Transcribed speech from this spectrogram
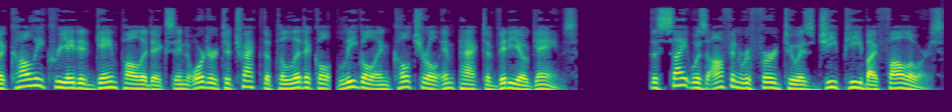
McCauley created GamePolitics in order to track the political, legal and cultural impact of video games. The site was often referred to as GP by followers.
